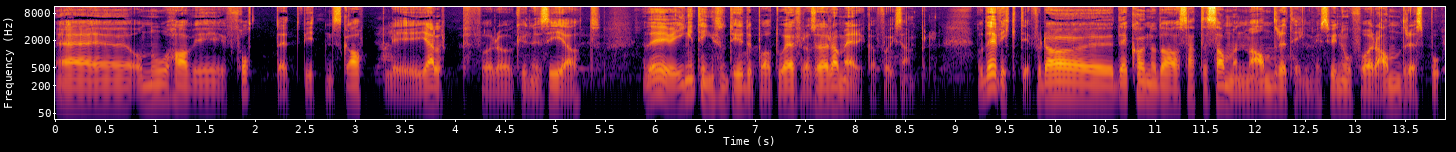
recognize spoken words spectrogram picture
Eh, og nå har vi fått et vitenskapelig hjelp for å kunne si at det er jo ingenting som tyder på at hun er fra Sør-Amerika, f.eks. Og det er viktig, for da, det kan jo da settes sammen med andre ting, hvis vi nå får andre spor.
